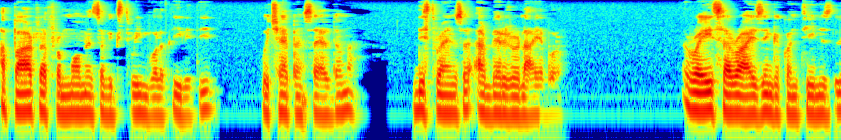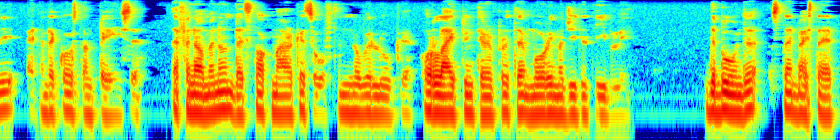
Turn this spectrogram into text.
Apart from moments of extreme volatility, which happen seldom, these trends are very reliable. Rates are rising continuously at a constant pace, a phenomenon that stock markets often overlook or like to interpret more imaginatively. The Bund, step by step,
